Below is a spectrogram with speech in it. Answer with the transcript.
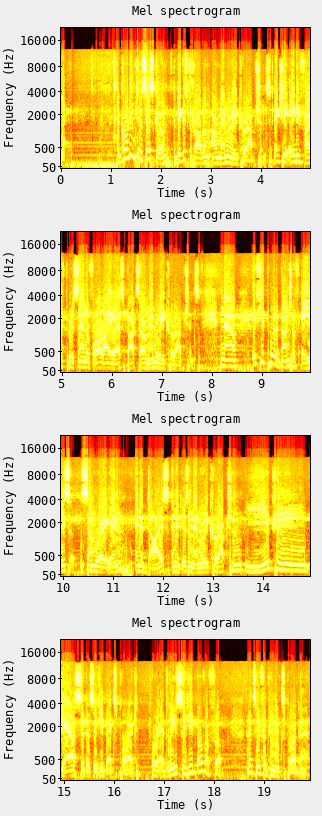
Yeah. According to Cisco, the biggest problem are memory corruptions. Actually, 85% of all iOS bugs are memory corruptions. Now, if you put a bunch of A's somewhere in and it dies and it is a memory corruption, you can guess it is a heap exploit, or at least a heap overflow. Let's see if we can exploit that.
